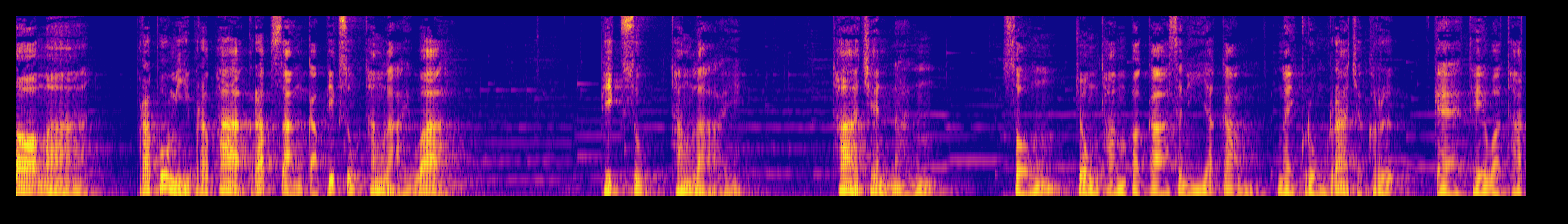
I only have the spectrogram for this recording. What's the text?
ต่อมา พระผู้มีพระภาครับสั่งกับภิกษุทั้งหลายว่า ภิกษุทั้งหลาย ถ้าเช่นนั้น สงจงทำประกาศนียกรรมในกรุงราชครึแก่เทวทัต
